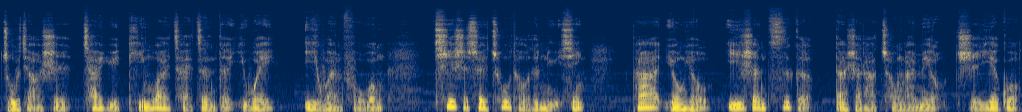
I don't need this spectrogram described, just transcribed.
主角是参与庭外财政的一位亿万富翁，七十岁出头的女性，她拥有医生资格。但是他从来没有职业过，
